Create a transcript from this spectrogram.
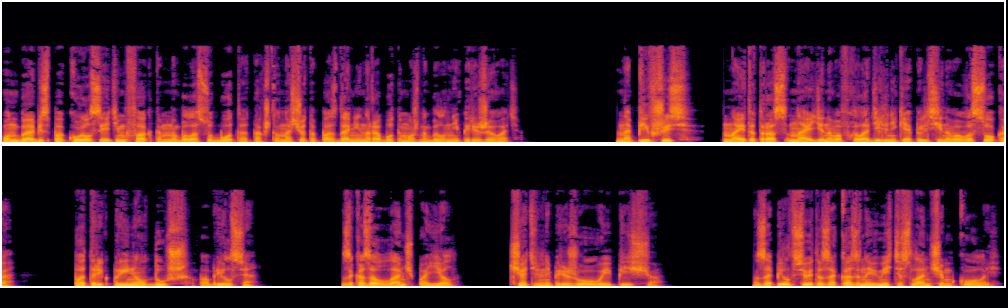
Он бы обеспокоился этим фактом, но была суббота, так что насчет опозданий на работу можно было не переживать. Напившись, на этот раз найденного в холодильнике апельсинового сока, Патрик принял душ, побрился, заказал ланч, поел, тщательно пережевывая пищу. Запил все это заказанной вместе с ланчем колой.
